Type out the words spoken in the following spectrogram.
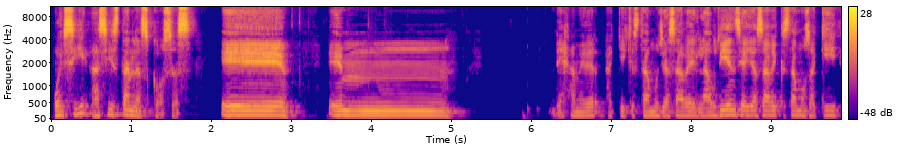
Pues sí, así están las cosas. Eh, eh, Déjame ver aquí que estamos, ya sabe, la audiencia ya sabe que estamos aquí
